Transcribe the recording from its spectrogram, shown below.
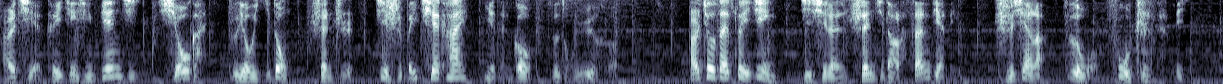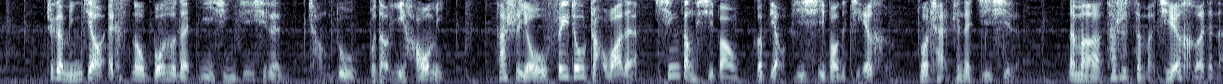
而且可以进行编辑、修改、自由移动，甚至即使被切开也能够自动愈合。而就在最近，机器人升级到了3.0，实现了自我复制能力。这个名叫 Xno Bot 的异形机器人，长度不到一毫米，它是由非洲爪哇的心脏细胞和表皮细胞的结合所产生的机器人。那么它是怎么结合的呢？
